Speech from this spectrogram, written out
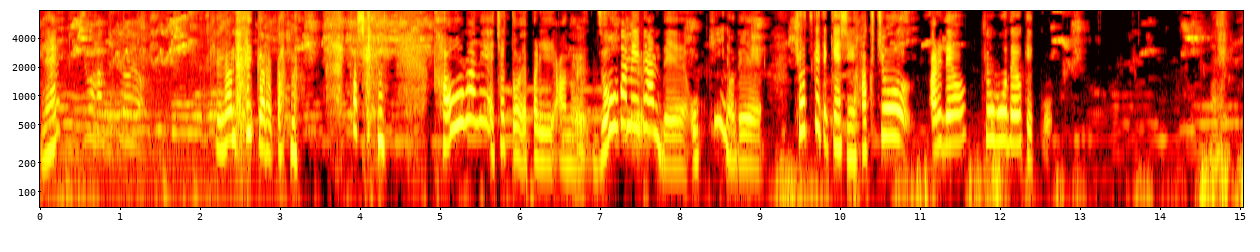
ね？毛がないからかな。確かに、顔がね、ちょっとやっぱり、あの、象亀なんで、大きいので、気をつけて、剣心、白鳥、あれだよ、凶暴だよ、結構。うん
